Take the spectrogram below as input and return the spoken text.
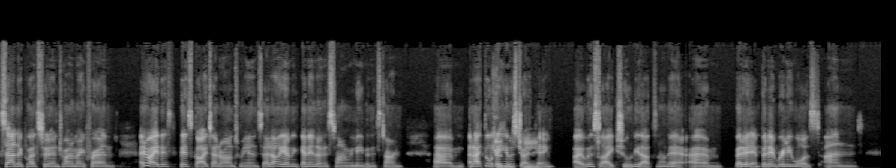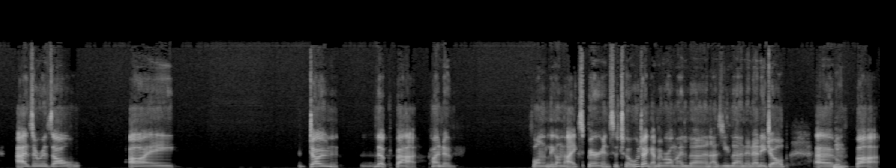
standard question, trying to make friends. Anyway, this this guy turned around to me and said, oh, yeah, we get in at this time, we leave at this time. Um, and I thought that he was Goodness me. joking. I was like, surely that's not it. Um, but it but it really was. And as a result, I don't look back kind of fondly on that experience at all. Don't get me wrong, I learn as you learn in any job. Um, Sure. but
